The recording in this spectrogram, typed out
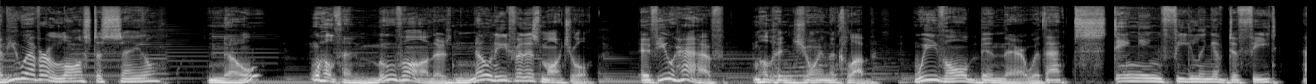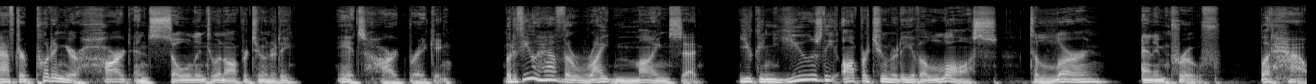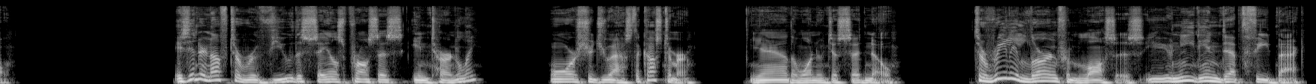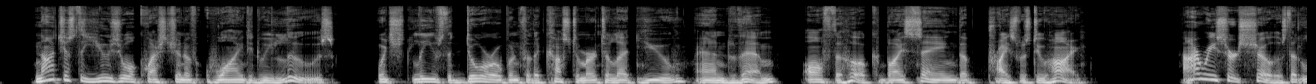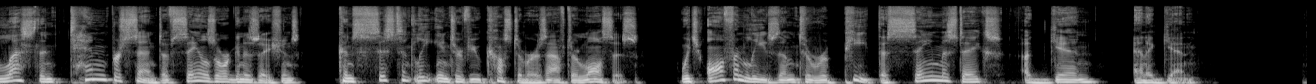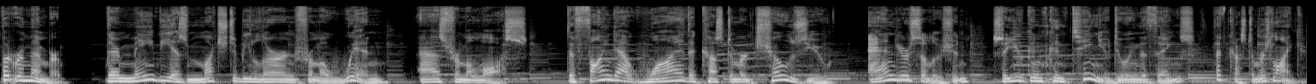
Have you ever lost a sale? No? Well, then move on. There's no need for this module. If you have, well, then join the club. We've all been there with that stinging feeling of defeat after putting your heart and soul into an opportunity. It's heartbreaking. But if you have the right mindset, you can use the opportunity of a loss to learn and improve. But how? Is it enough to review the sales process internally? Or should you ask the customer? Yeah, the one who just said no. To really learn from losses, you need in depth feedback, not just the usual question of why did we lose, which leaves the door open for the customer to let you and them off the hook by saying the price was too high. Our research shows that less than 10% of sales organizations consistently interview customers after losses, which often leads them to repeat the same mistakes again and again. But remember, there may be as much to be learned from a win as from a loss to find out why the customer chose you and your solution so you can continue doing the things that customers like.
